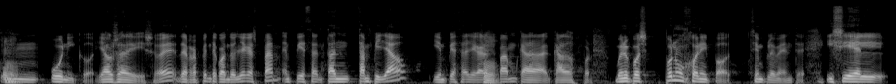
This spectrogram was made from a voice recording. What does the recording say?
mm, único, ya os aviso, ¿eh? De repente cuando llega spam empiezan tan, tan pillado y empieza a llegar spam cada, cada dos por... Bueno, pues pon un honeypot, simplemente. Y si el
